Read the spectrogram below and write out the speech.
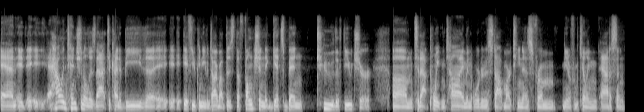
And it, it, how intentional is that to kind of be the, if you can even talk about this, the function that gets Ben to the future, um, to that point in time, in order to stop Martinez from, you know, from killing Addison.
